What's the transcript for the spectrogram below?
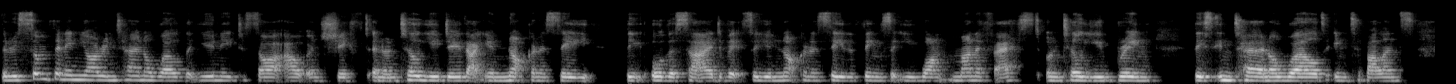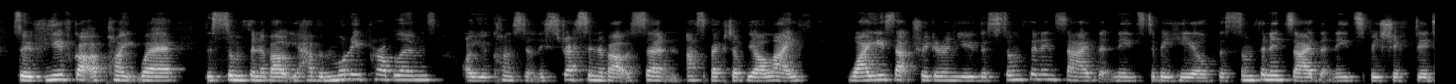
There is something in your internal world that you need to sort out and shift. And until you do that you're not going to see the other side of it. So you're not going to see the things that you want manifest until you bring this internal world into balance. So if you've got a point where there's something about you having money problems or you're constantly stressing about a certain aspect of your life, why is that triggering you? There's something inside that needs to be healed. There's something inside that needs to be shifted.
